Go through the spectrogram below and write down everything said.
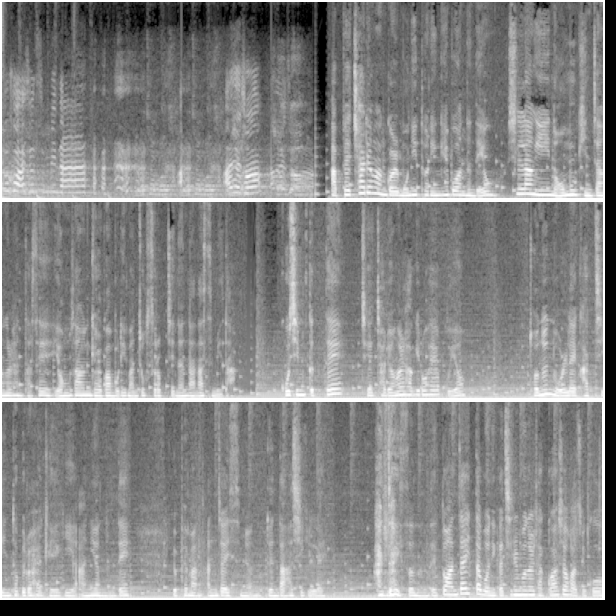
수고하셨습니다. 아니요, 저요? 앞에 촬영한 걸 모니터링 해보았는데요. 신랑이 너무 긴장을 한 탓에 영상 결과물이 만족스럽지는 않았습니다. 고심 끝에 재촬영을 하기로 하였고요. 저는 원래 같이 인터뷰를 할 계획이 아니었는데 옆에만 앉아 있으면 된다 하시길래 앉아 있었는데 또 앉아 있다 보니까 질문을 자꾸 하셔가지고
